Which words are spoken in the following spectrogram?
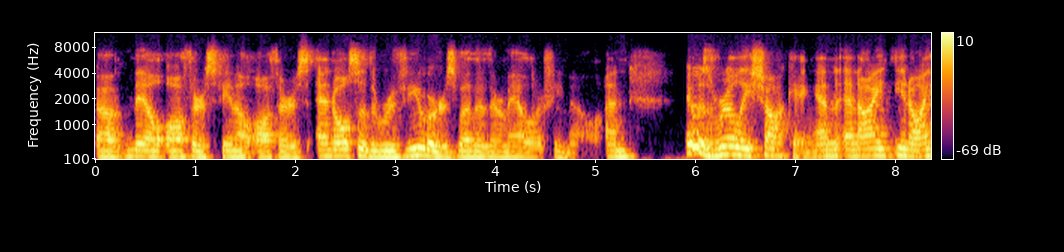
uh, male authors, female authors, and also the reviewers, whether they're male or female. And it was really shocking. And and I, you know, I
